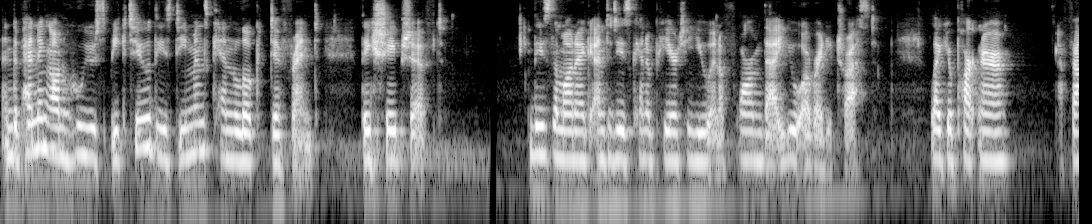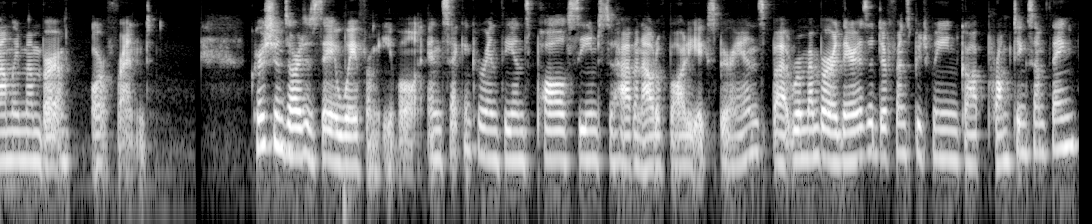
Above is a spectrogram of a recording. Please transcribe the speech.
And depending on who you speak to, these demons can look different. They shapeshift. These demonic entities can appear to you in a form that you already trust, like your partner, a family member, or a friend. Christians are to stay away from evil. In 2 Corinthians, Paul seems to have an out of body experience, but remember, there is a difference between God prompting something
